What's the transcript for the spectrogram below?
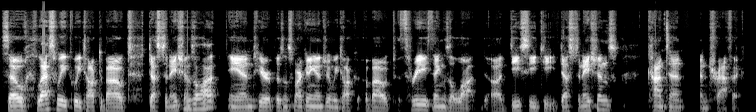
So last week we talked about destinations a lot, and here at Business Marketing Engine we talk about three things a lot: uh, DCT, destinations, content, and traffic.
